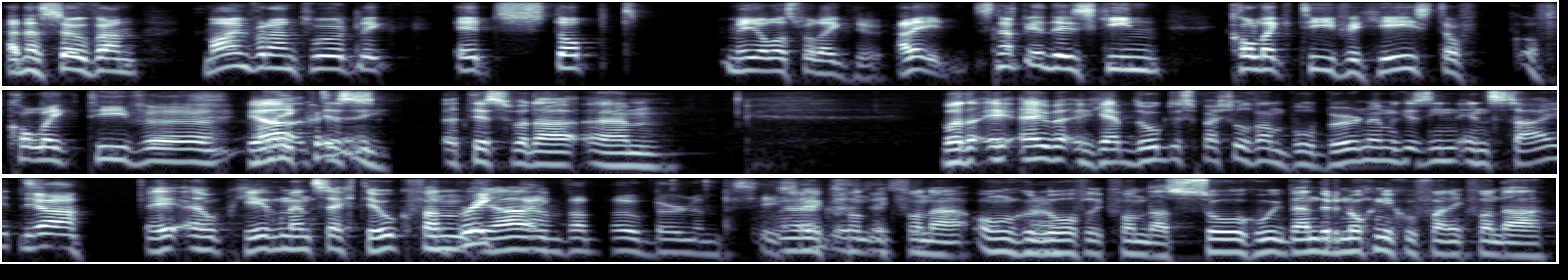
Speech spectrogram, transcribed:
En dat is zo van... Mijn verantwoordelijk... Het stopt met alles wat ik doe. Allee, snap je? Er is geen collectieve geest of, of collectieve... Ja, Allee, het is, niet. het is wat dat... ehm, wat dat- eh, eh, je hebt ook de special van Bo Burnham gezien, Inside. Ja, Eh, en op een gegeven moment zegt hij ook van... Ja, ik, van Bo Burnham, precies. ik, vond, dat- ik vond dat ongelooflijk. Ik vond dat zo goed. Ik ben er nog niet goed van. Ik vond dat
